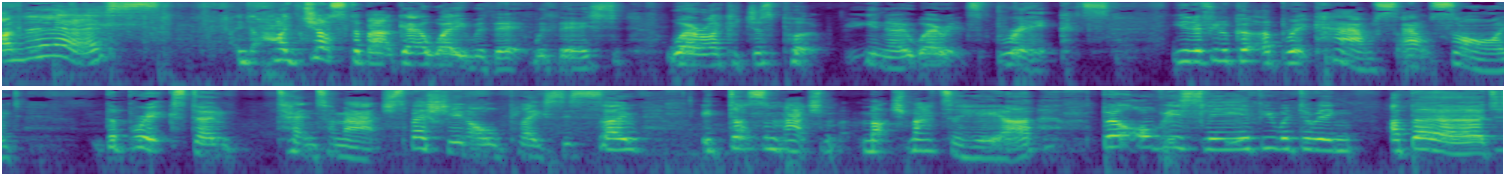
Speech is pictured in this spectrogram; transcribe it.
Unless, I just about get away with it with this, where I could just put, you know, where it's bricks. You know, if you look at a brick house outside, the bricks don't tend to match, especially in old places. So it doesn't match much matter here. But obviously, if you were doing a bird,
